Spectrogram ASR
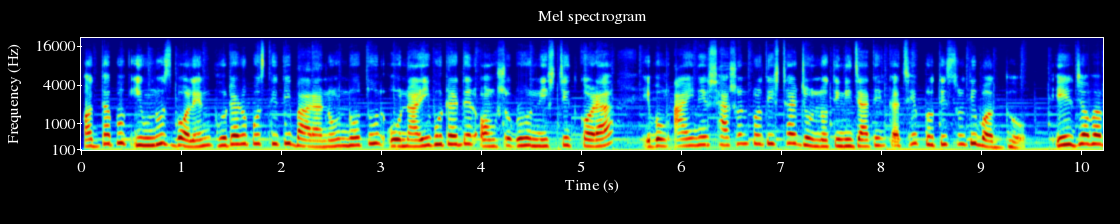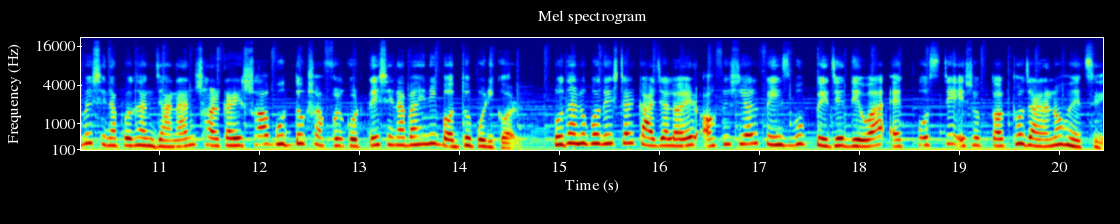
অধ্যাপক ইউনুস বলেন, ভোটার উপস্থিতি বাড়ানো, নতুন ও নারী ভোটারদের অংশগ্রহণ নিশ্চিত করা এবং আইনের শাসন প্রতিষ্ঠার জন্য তিনি জাতির কাছে প্রতিশ্রুতিবদ্ধ। এর জবাবে সেনাপ্রধান জানান, সরকারের সব উদ্যোগ সফল করতে সেনাবাহিনী বদ্ধপরিকর। প্রধান উপদেষ্টার কার্যালয়ের অফিসিয়াল ফেসবুক পেজে দেওয়া এক পোস্টে এসব তথ্য জানানো হয়েছে।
